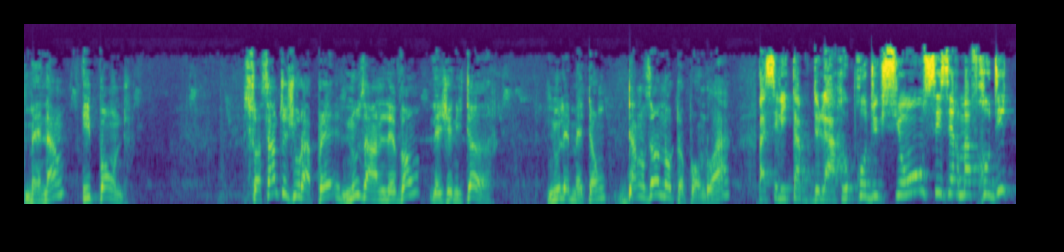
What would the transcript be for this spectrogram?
Maintenant, ils pondent. 60 jours après, nous enlevons les géniteurs. Nous les mettons dans un autre pondoir Passé l'étape de la reproduction, ces hermaphrodites,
